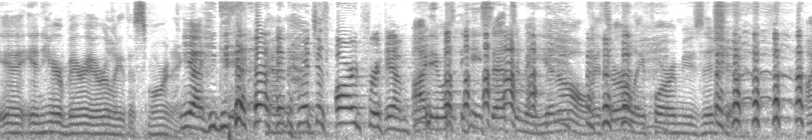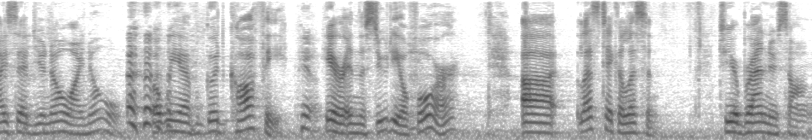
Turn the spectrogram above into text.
in here very early this morning. Yeah, he did, which is hard for him. I, he, was, he said to me, you know, it's early for a musician. I said, you know, I know, but we have good coffee Yeah. here in the studio for. Uh, let's take a listen to your brand new song,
